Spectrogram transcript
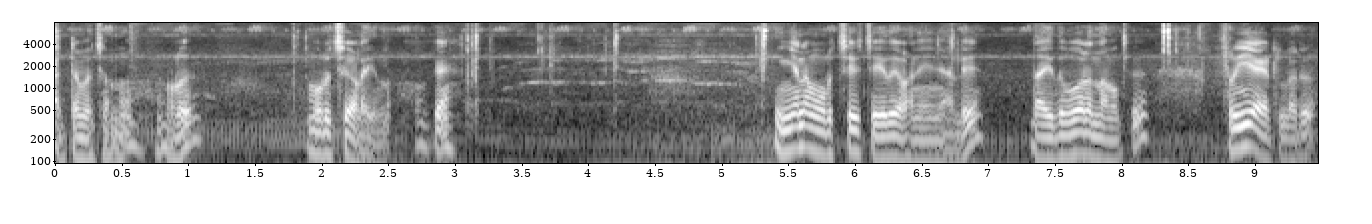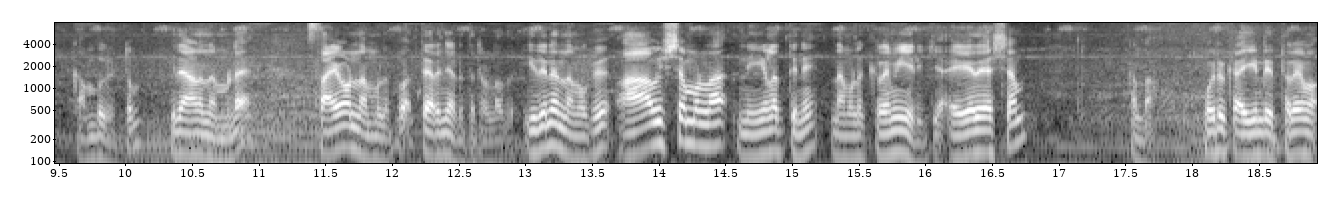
അറ്റം വെച്ചൊന്ന് നമ്മൾ മുറിച്ച് കളയുന്നു. ഓക്കെ? ഇങ്ങനെ മുറിച്ച് ചെയ്ത് കളഞ്ഞു കഴിഞ്ഞാൽ ഇതാ ഇതുപോലെ നമുക്ക് ഫ്രീ ആയിട്ടുള്ളൊരു കമ്പ് കിട്ടും. ഇതാണ് നമ്മുടെ സയോൺ നമ്മളിപ്പോൾ തിരഞ്ഞെടുത്തിട്ടുള്ളത്. ഇതിനെ നമുക്ക് ആവശ്യമുള്ള നീളത്തിന് നമ്മൾ ക്രമീകരിക്കുക. ഏകദേശം കണ്ടോ? ഒരു കൈയിന്റെ ഇത്രയും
